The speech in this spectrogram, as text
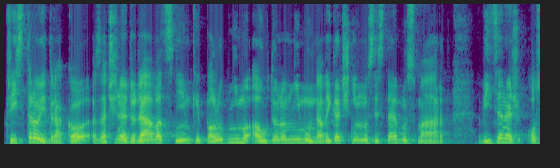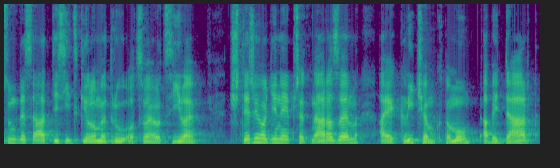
Přístroj Draco začne dodávat snímky palubnímu autonomnímu navigačnímu systému SMART více než 80 000 km od svého cíle. 4 hodiny před nárazem a je klíčem k tomu, aby DART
